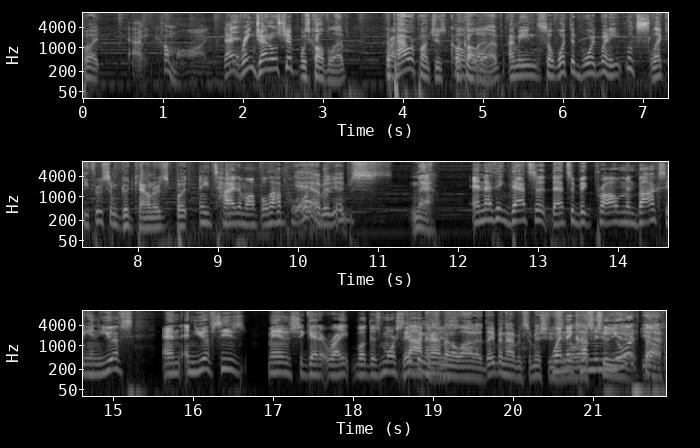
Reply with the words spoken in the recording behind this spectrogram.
But I mean, come on. That ring generalship was Kovalev. The Right. power punches were Kovalev. Kovalev. I mean, so what did Boyd win? He looked slick. He threw some good counters, but and he tied him up a lot. But yeah, but it was, nah. and I think that's a that's a big problem in boxing. And UFC and and UFC's managed to get it right. Well, there's more They've been having a lot of. They've been having some issues When they the come to New years. York, though. Yeah,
